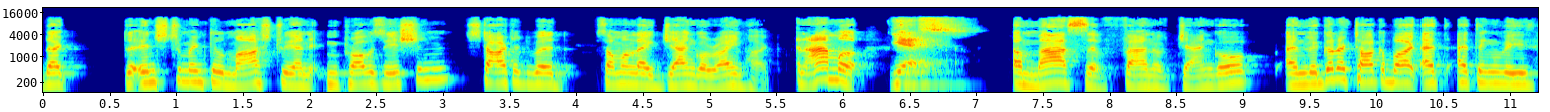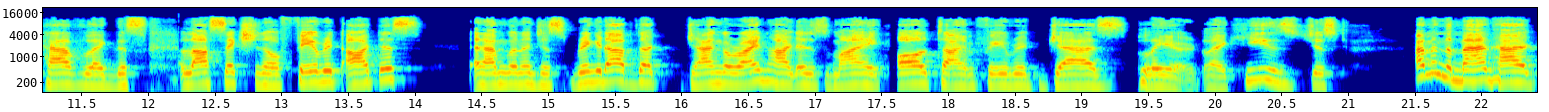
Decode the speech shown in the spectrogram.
that the instrumental mastery and improvisation started with someone like Django Reinhardt. And I'm a yes a massive fan of Django. And we're going to talk about, I, I think we have like this last section of favorite artists. And I'm going to just bring it up that Django Reinhardt is my all time favorite jazz player. Like he is just, I mean, the man had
